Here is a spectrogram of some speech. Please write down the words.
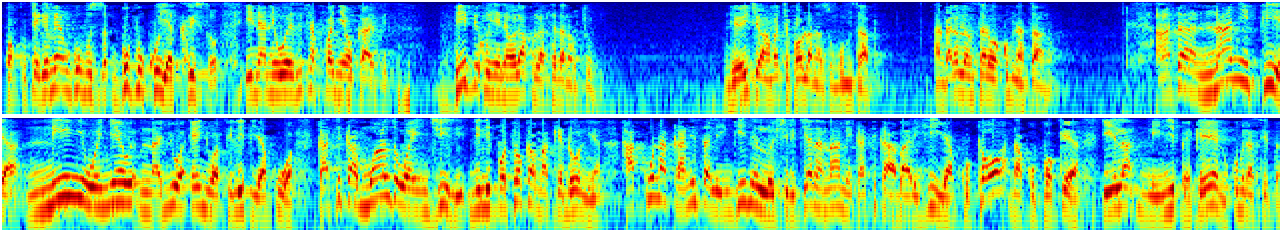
kwa kutegemea nguvu nguvu kuu ya kristo inaniwezesha kufanya hiyo kazi. Vipi kwenye eneo lako la fedha na uchumi? Ndio hicho ambacho paulo anazungumza hapo. Angalia ule mstari wa kumi na tano anasema nanyi pia ninyi wenyewe mnajua enyi wa filipi ya kuwa katika mwanzo wa injili nilipotoka makedonia hakuna kanisa lingine lililoshirikiana nami katika habari hii ya kutoa na kupokea ila ninyi peke yenu. Kumi na sita.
